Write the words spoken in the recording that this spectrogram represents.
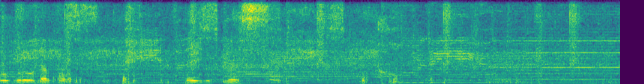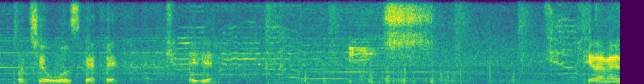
উপরে ওঠার হচ্ছে ওলস ক্যাফে এই যে। গ্রামের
